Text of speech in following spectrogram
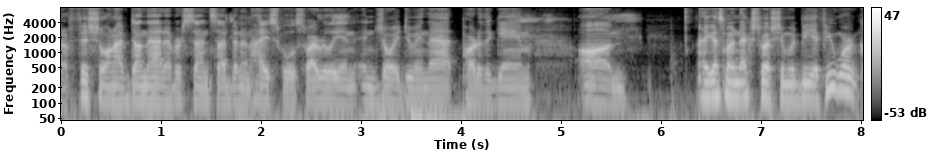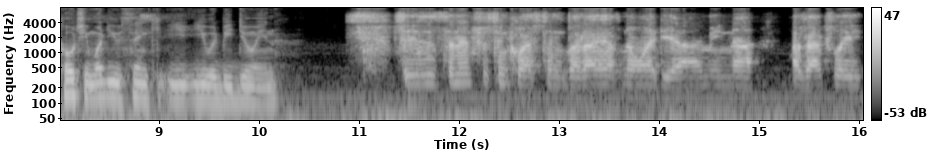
official, and I've done that ever since I've been in high school. So I really in, enjoy doing that part of the game. Um, I guess my next question would be: If you weren't coaching, what do you think you, you would be doing? See, it's an interesting question, but I have no idea. I mean uh, I've actually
